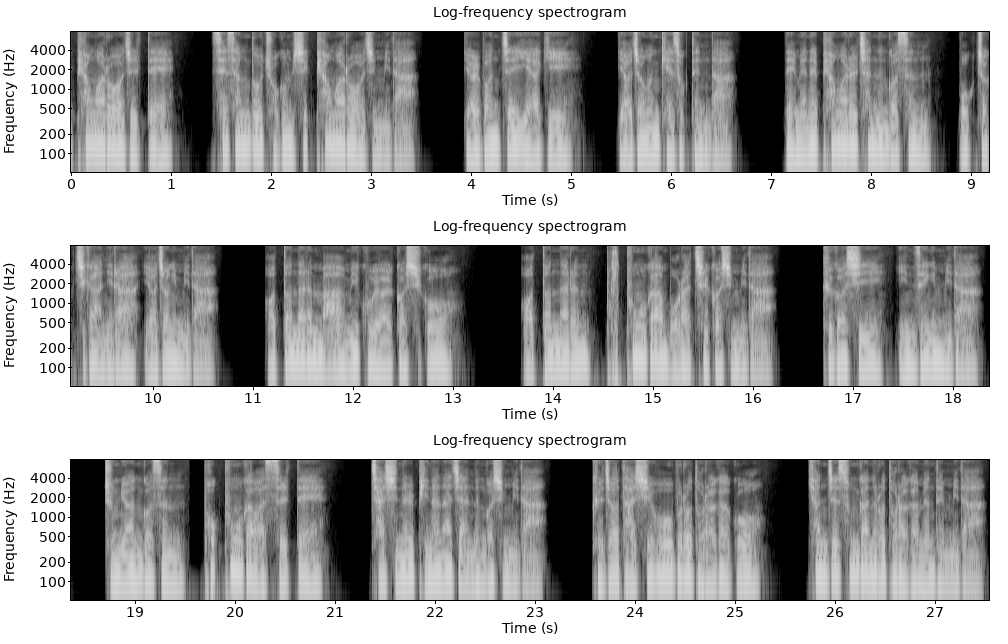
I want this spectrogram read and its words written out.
평화로워질 때 세상도 조금씩 평화로워집니다. 열 번째 이야기, 여정은 계속된다. 내면의 평화를 찾는 것은 목적지가 아니라 여정입니다. 어떤 날은 마음이 고요할 것이고, 어떤 날은 폭풍우가 몰아칠 것입니다. 그것이 인생입니다. 중요한 것은 폭풍우가 왔을 때 자신을 비난하지 않는 것입니다. 그저 다시 호흡으로 돌아가고 현재 순간으로 돌아가면 됩니다.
